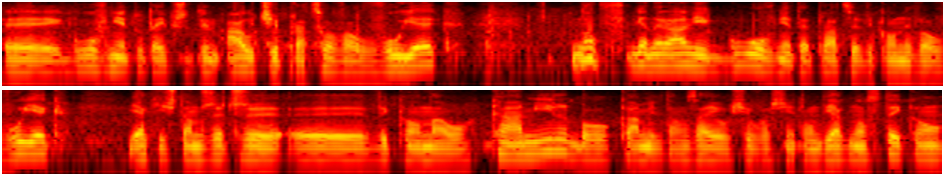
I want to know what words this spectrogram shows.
Eee, Głównie tutaj przy tym aucie pracował wujek. No, generalnie głównie te prace wykonywał wujek. Jakieś tam rzeczy y, wykonał Kamil, bo Kamil tam zajął się właśnie tą diagnostyką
